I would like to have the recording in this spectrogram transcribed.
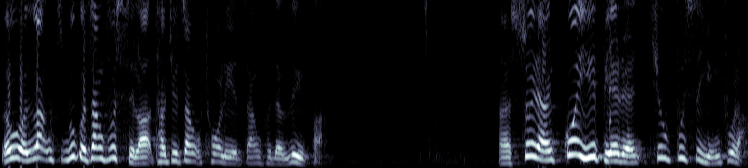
如果让如果丈夫死了，他就丈脱离丈夫的律法。呃，虽然归于别人，就不是淫妇了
